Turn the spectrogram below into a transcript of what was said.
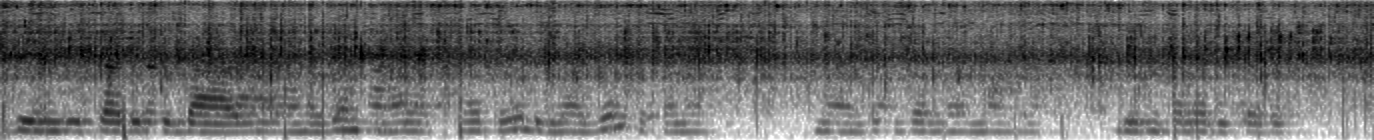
ডিম দুটা দিছোঁ বা আৰু নহয় যে মায়ে নাখায়তো ডিমৰ জোল সেইকাৰণে মায়ে কিবা নৰ্মাল ডিম কাৰণে দুটা দিছোঁ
